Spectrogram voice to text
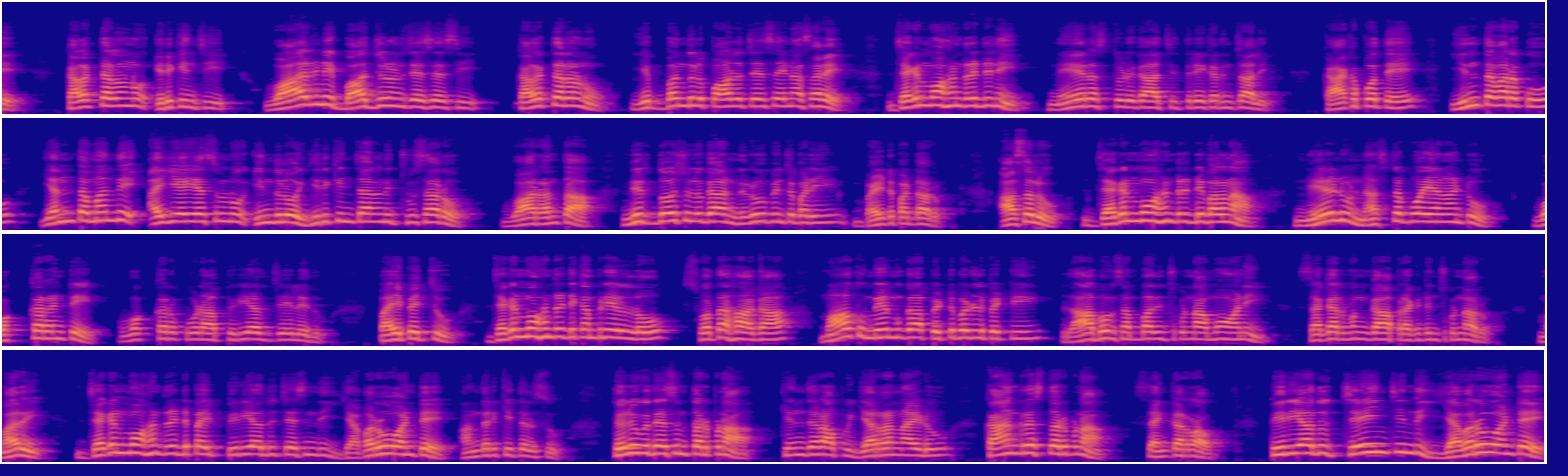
కలెక్టర్లను ఇరికించి వారిని బాధ్యులను చేసేసి కలెక్టర్లను ఇబ్బందులు పాలు చేసైనా సరే జగన్మోహన్ రెడ్డిని నేరస్తుడిగా చిత్రీకరించాలి. కాకపోతే ఇంతవరకు ఎంతమంది ఐఏఎస్లను ఇందులో ఇరికించాలని చూశారో వారంతా నిర్దోషులుగా నిరూపించబడి బయటపడ్డారు. అసలు జగన్మోహన్ రెడ్డి వలన నేను నష్టపోయానంటూ ఒక్కరంటే ఒక్కరు కూడా ఫిర్యాదు చేయలేదు. పైపెచ్చు. జగన్మోహన్ రెడ్డి కంపెనీలలో స్వతహాగా మాకు మేముగా పెట్టుబడులు పెట్టి లాభం సంపాదించుకున్నాము అని సగర్వంగా ప్రకటించుకున్నారు. మరి జగన్మోహన్ రెడ్డిపై ఫిర్యాదు చేసింది ఎవరు అంటే అందరికీ తెలుసు. తెలుగుదేశం తరపున కింజరాపు ఎర్రనాయుడు కాంగ్రెస్ తరపున శంకర్రావు. ఫిర్యాదు చేయించింది ఎవరు అంటే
